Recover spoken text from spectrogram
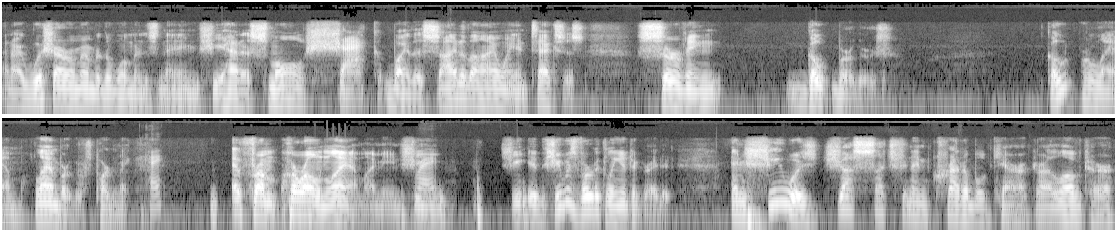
and I wish I remembered the woman's name. She had a small shack by the side of the highway in Texas serving goat burgers. Goat or lamb? Lamb burgers, pardon me. Okay. Uh, from her own lamb, I mean. She right. she she was vertically integrated. And she was just such an incredible character. I loved her.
